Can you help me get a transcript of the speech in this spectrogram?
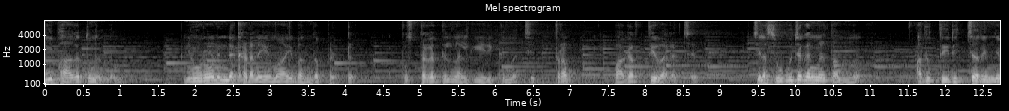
ഈ ഭാഗത്തു നിന്നും ന്യൂറോണിന്റെ ഘടനയുമായി ബന്ധപ്പെട്ട് പുസ്തകത്തിൽ നൽകിയിരിക്കുന്ന ചിത്രം പകർത്തി വരച്ച് ചില സൂചകങ്ങൾ തന്ന് അത് തിരിച്ചറിഞ്ഞ്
